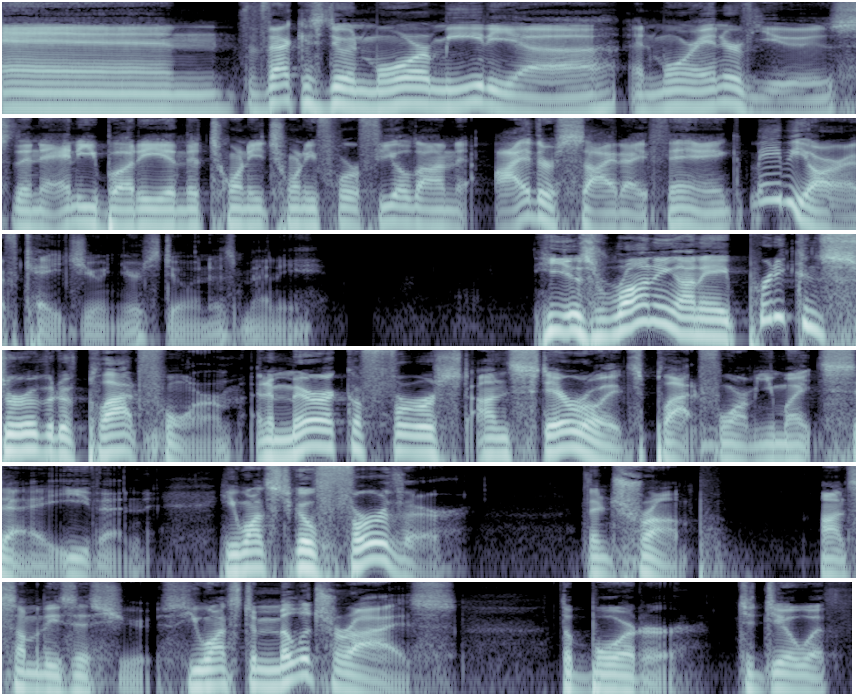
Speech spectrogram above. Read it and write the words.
and Vivek is doing more media and more interviews than anybody in the 2024 field on either side, I think. Maybe RFK Jr. is doing as many. He is running on a pretty conservative platform, an America First on steroids platform, you might say, even. He wants to go further than Trump on some of these issues. He wants to militarize the border to deal with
